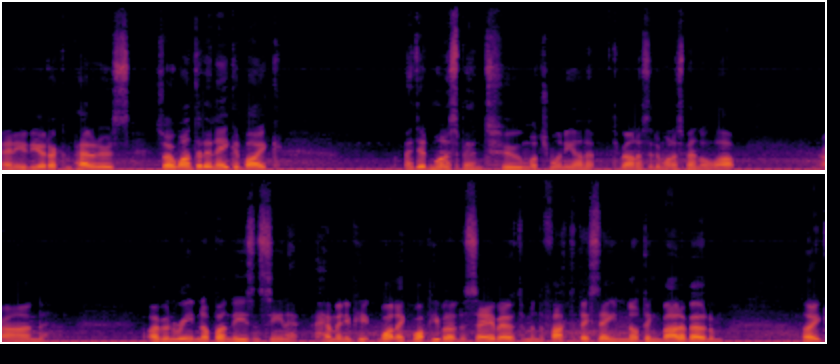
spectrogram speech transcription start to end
any of the other competitors? So I wanted a naked bike. I didn't want to spend too much money on it. To be honest, I didn't want to spend a lot. And I've been reading up on these and seeing how many people, what like what people have to say about them, and the fact that they say nothing bad about them, like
